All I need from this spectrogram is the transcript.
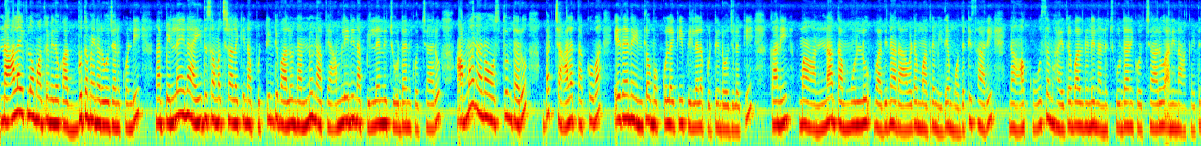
నా లైఫ్లో మాత్రం ఇది ఒక అద్భుతమైన రోజు అనుకోండి. నా పెళ్ళైన ఐదు సంవత్సరాలకి నా పుట్టింటి వాళ్ళు నన్ను నా ఫ్యామిలీని నా పిల్లల్ని చూడడానికి వచ్చారు. అమ్మ నాన్న వస్తుంటారు బట్ చాలా తక్కువ. ఏదైనా ఇంట్లో మొక్కులకి పిల్లల పుట్టినరోజులకి. కానీ మా అన్న తమ్ముళ్ళు వదిన రావడం మాత్రం ఇదే మొదటిసారి నా కోసం హైదరాబాద్ నుండి నన్ను చూడడానికి వచ్చారు అని నాకైతే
